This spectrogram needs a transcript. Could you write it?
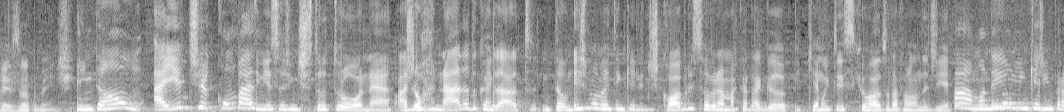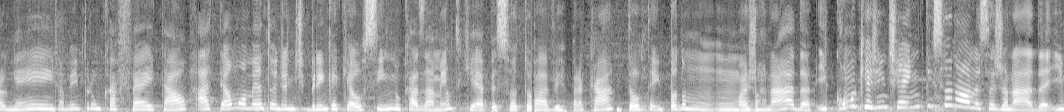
É exatamente. Então, aí a gente, com base nisso, a gente estruturou, né, a jornada do candidato. Então, desde o momento em que ele descobre sobre a marca da GUP, que é muito isso que o Robson tá falando de, ah, mandei um LinkedIn pra alguém, chamei pra um café e tal, até o momento onde a gente brinca que é o sim no casamento, que é a pessoa topar vir pra cá. Então, tem toda um- uma jornada e como que a gente é intencional nessa jornada e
